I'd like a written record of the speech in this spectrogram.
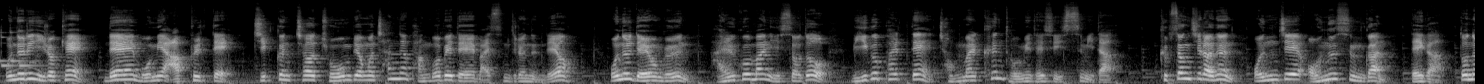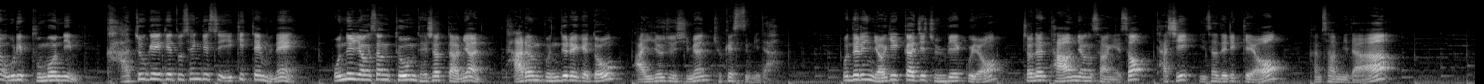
오늘은 이렇게 내 몸이 아플 때 집 근처 좋은 병원 찾는 방법에 대해 말씀드렸는데요. 오늘 내용은 알고만 있어도 위급할 때 정말 큰 도움이 될 수 있습니다. 급성질환은 언제 어느 순간 내가 또는 우리 부모님, 가족에게도 생길 수 있기 때문에 오늘 영상 도움 되셨다면 다른 분들에게도 알려주시면 좋겠습니다. 오늘은 여기까지 준비했고요. 저는 다음 영상에서 다시 인사드릴게요. 감사합니다.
